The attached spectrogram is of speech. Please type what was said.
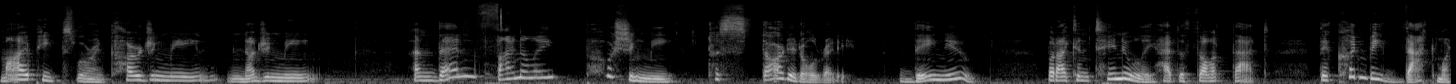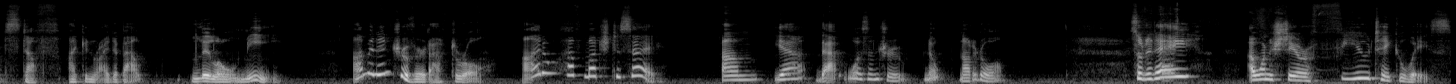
my peeps were encouraging me, nudging me, and then finally pushing me to start it already. They knew. But I continually had the thought that there couldn't be that much stuff I can write about. Little old me. I'm an introvert after all. I don't have much to say. Um, yeah, that wasn't true. Nope, not at all. So today, I want to share a few takeaways,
